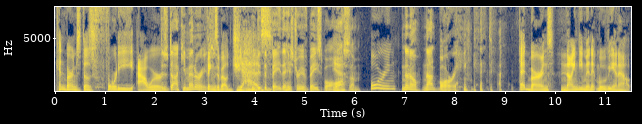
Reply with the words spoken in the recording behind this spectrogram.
Ken Burns does forty-hour There's documentaries. things about jazz. He did the ba- the history of baseball. Yeah. Awesome. Boring. No, no, not boring. Ed Burns, ninety-minute movie and out.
